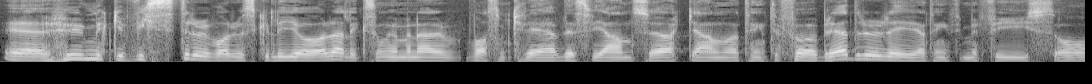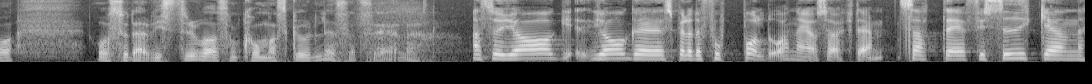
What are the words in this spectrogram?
eh, hur mycket visste du vad du skulle göra? Liksom? Jag menar, vad som krävdes vid ansökan? Jag tänkte, förberedde du dig? Jag tänkte med fys och, och sådär. Visste du vad som komma skulle så att säga? Eller? Alltså jag, jag eh, spelade fotboll då när jag sökte. Så att eh, fysiken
